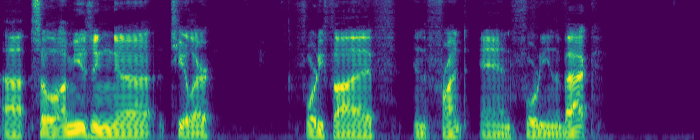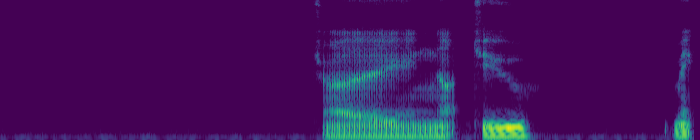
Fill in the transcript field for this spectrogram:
Uh, so, I'm using uh, TLR 45 in the front and 40 in the back. Trying not to make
